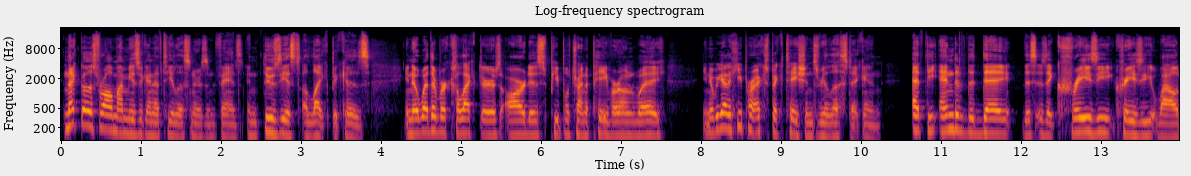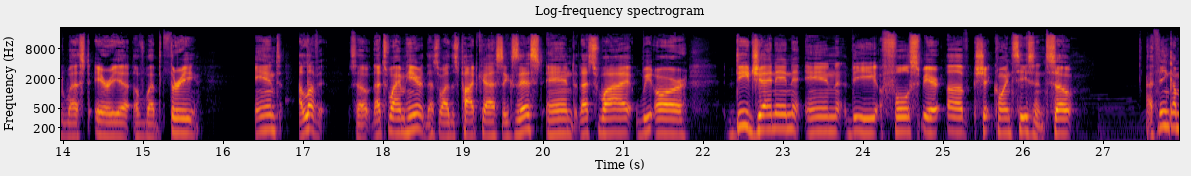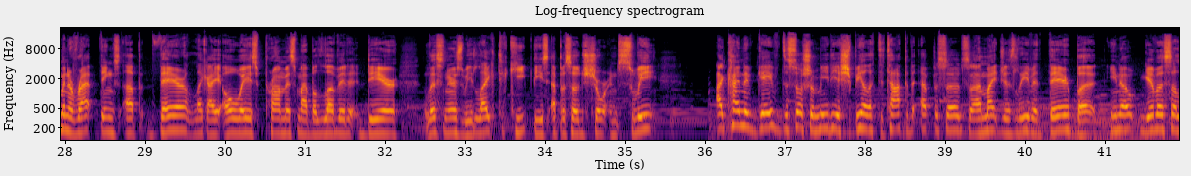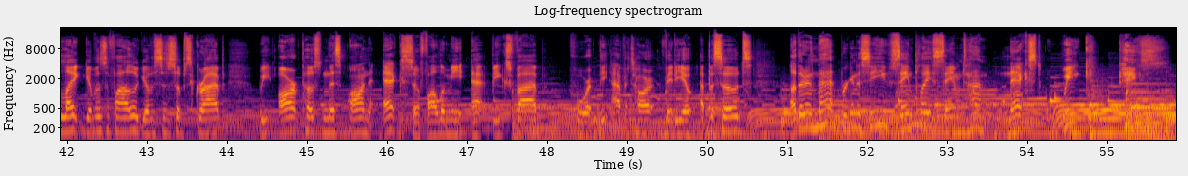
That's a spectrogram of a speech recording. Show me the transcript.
And that goes for all my music NFT listeners and fans, enthusiasts alike, because, you know, whether we're collectors, artists, people trying to pave our own way, you know, we got to keep our expectations realistic. And at the end of the day, this is a crazy, crazy Wild West area of Web3, and I love it. So that's why I'm here. That's why this podcast exists, and that's why we are degening in the full spirit of shitcoin season. So I think I'm going to wrap things up there. Like I always promise my beloved, dear listeners, we like to keep these episodes short and sweet. I kind of gave the social media spiel at the top of the episode, so I might just leave it there. But, you know, give us a like, give us a follow, give us a subscribe. We are posting this on X, so follow me at Beaks Vibe for the Avatar video episodes. Other than that, we're going to see you same place, same time next week. Peace.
